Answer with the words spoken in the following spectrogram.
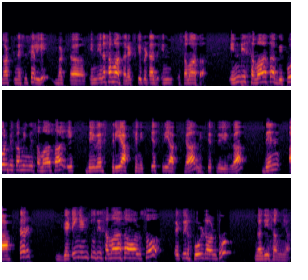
not necessarily but in in a समास let's keep it as in समास In the Samasa, before becoming a Samasa, if they were Striyakhya, Nitya Striyakhya, Nitya Strilinga, then after getting into the samasa also it will hold on to nadi sanya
